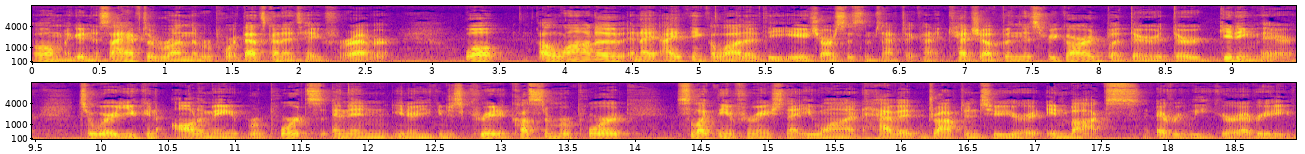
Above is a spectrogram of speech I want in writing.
oh my goodness, I have to run the report. That's going to take forever. Well, a lot of, and I, I, think a lot of the EHR systems have to kind of catch up in this regard, but they're they're getting there to where you can automate reports, and then you know you can just create a custom report, select the information that you want, have it dropped into your inbox every week or every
